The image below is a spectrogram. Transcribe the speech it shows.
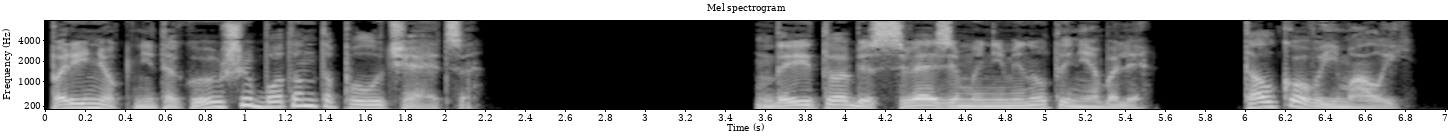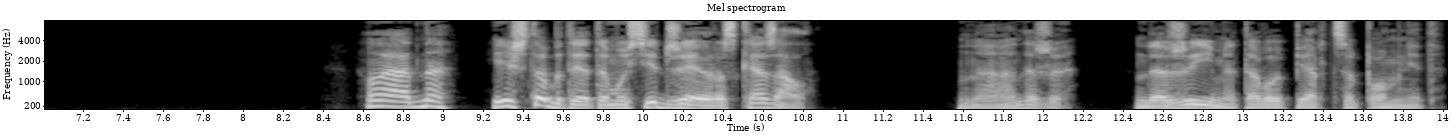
Паренек не такой уж и Ботан-то получается. Да и то без связи мы ни минуты не были. Толковый малый. Ладно, и что бы ты этому Сиджею рассказал? Надо же, даже имя того перца помнит.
